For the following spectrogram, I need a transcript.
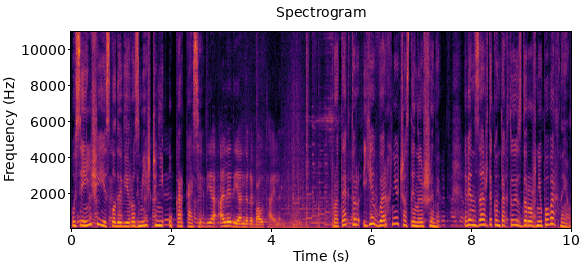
Усі інші її складові розміщені у каркасі. Протектор є верхньою частиною шини. Він завжди контактує з дорожньою поверхнею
